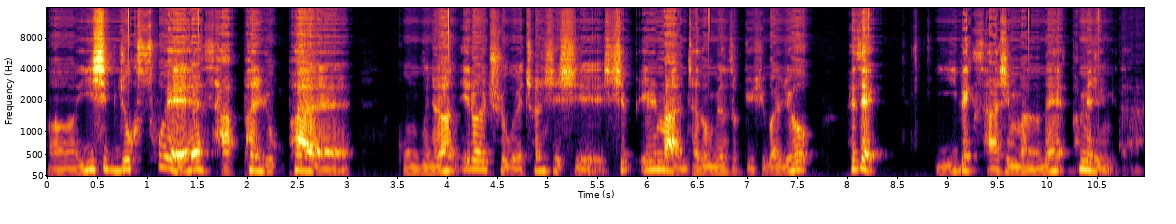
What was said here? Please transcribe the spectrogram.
어, 26소에 4868 09년 1월 출고에 1000cc 11만 자동 변속기 휘발유 회색 240만원에 판매 중입니다.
